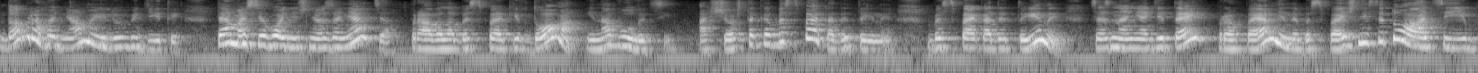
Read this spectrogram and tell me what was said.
Доброго дня, мої любі діти! Тема сьогоднішнього заняття правила безпеки вдома і на вулиці. А що ж таке безпека дитини? Безпека дитини це знання дітей про певні небезпечні ситуації,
